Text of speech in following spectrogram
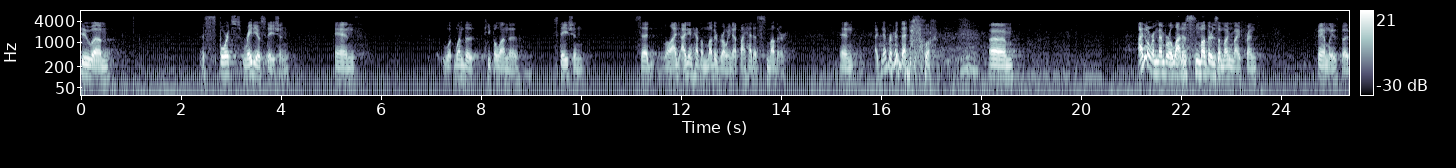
to um, a sports radio station, and one of the people on the station said, Well, I, I didn't have a mother growing up, I had a smother. And I'd never heard that before. um, I don't remember a lot of smothers among my friends' families, but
